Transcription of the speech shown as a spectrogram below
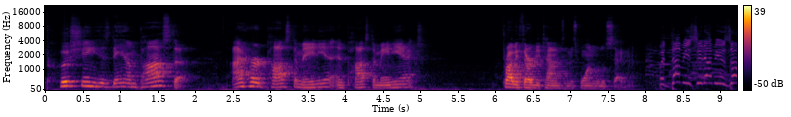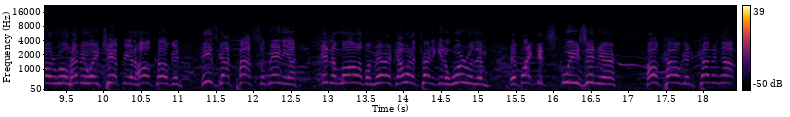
pushing his damn pasta. I heard Pasta Mania and Pasta Maniacs probably 30 times in this one little segment. But WCW's own World Heavyweight Champion Hulk Hogan, he's got Pasta Mania. in the Mall of America. I want to try to get a word with him if I can squeeze in there. Hulk Hogan coming up.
